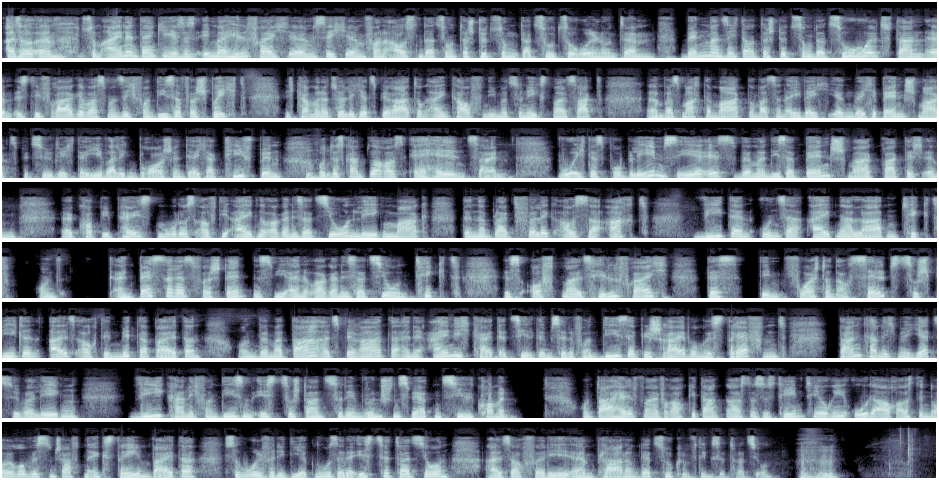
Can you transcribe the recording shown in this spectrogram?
Also ähm, zum einen denke ich, ist es immer hilfreich, ähm, sich ähm, von außen dazu Unterstützung dazu zu holen. Und ähm, wenn man sich da Unterstützung dazu holt, dann ähm, ist die Frage, was man sich von dieser verspricht. Ich kann mir natürlich jetzt Beratung einkaufen, die mir zunächst mal sagt, ähm, was macht der Markt und was sind irgendwelche Benchmarks bezüglich der jeweiligen Branche, in der ich aktiv bin. Mhm. Und das kann durchaus erhellend sein. Wo ich das Problem sehe, ist, wenn man dieser Benchmark praktisch im äh, Copy-Paste-Modus Fokus auf die eigene Organisation legen mag, denn dann bleibt völlig außer Acht, wie denn unser eigener Laden tickt. Und ein besseres Verständnis, wie eine Organisation tickt, ist oftmals hilfreich, das dem Vorstand auch selbst zu spiegeln, als auch den Mitarbeitern. Und wenn man da als Berater eine Einigkeit erzielt im Sinne von diese Beschreibung ist treffend, dann kann ich mir jetzt überlegen, wie kann ich von diesem Ist-Zustand zu dem wünschenswerten Ziel kommen. Und da helfen einfach auch Gedanken aus der Systemtheorie oder auch aus den Neurowissenschaften extrem weiter, sowohl für die Diagnose der Ist-Situation als auch für die ähm, Planung der zukünftigen Situation. Mhm.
